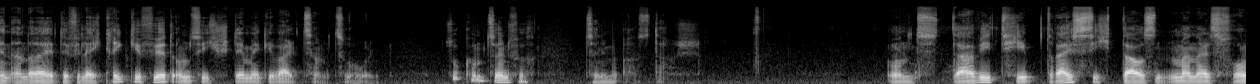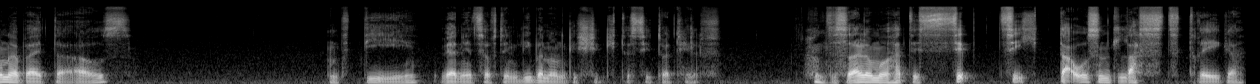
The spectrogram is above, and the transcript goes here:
Ein anderer hätte vielleicht Krieg geführt, um sich Stämme gewaltsam zu holen. So kommt es einfach zu einem Austausch. Und David hebt 30.000 Mann als Fronarbeiter aus und die werden jetzt auf den Libanon geschickt, dass sie dort helfen. Und Salomo hatte 70.000 Lastträger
